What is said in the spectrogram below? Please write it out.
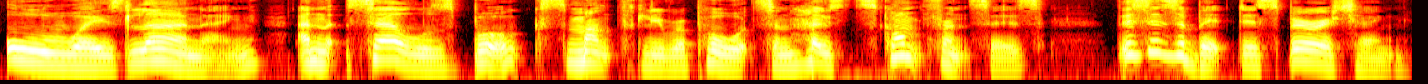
always learning and that sells books, monthly reports, and hosts conferences, this is a bit dispiriting.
